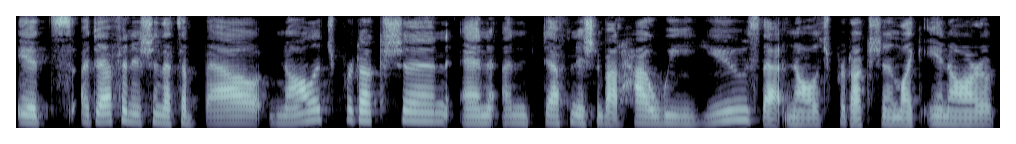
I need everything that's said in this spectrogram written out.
it's a definition that's about knowledge production and a definition about how we use that knowledge production like in our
